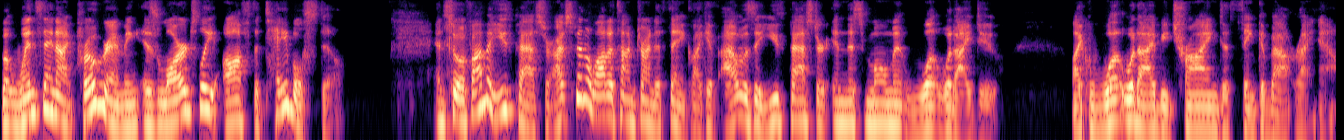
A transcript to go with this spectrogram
But wednesday night programming is largely off the table still and so if I'm a youth pastor, I've spent a lot of time trying to think like if I was a youth pastor in this moment, what would I do? Like what would I be trying to think about right now?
